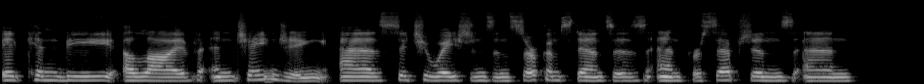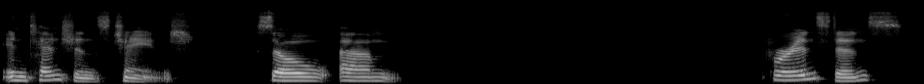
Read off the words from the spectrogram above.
it can be alive and changing as situations and circumstances and perceptions and intentions change. So um, for instance,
